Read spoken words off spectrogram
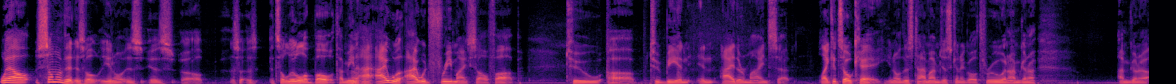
Well, some of it is a you know is is uh, it's a little of both. I mean, I, I will I would free myself up to uh, to be in in either mindset. Like it's okay, you know. This time I'm just going to go through and I'm going to I'm going to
